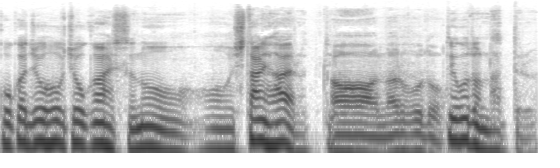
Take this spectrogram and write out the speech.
国家情報長官室の下に入るっていう。あなるほど。っていうことになってる。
